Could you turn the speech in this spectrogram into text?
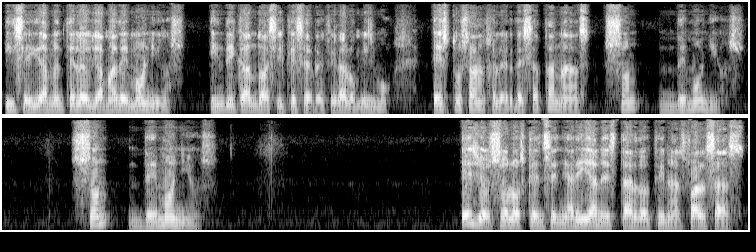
y seguidamente los llama demonios indicando así que se refiere a lo mismo. Estos ángeles de Satanás son demonios. Son demonios. Ellos son los que enseñarían estas doctrinas falsas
